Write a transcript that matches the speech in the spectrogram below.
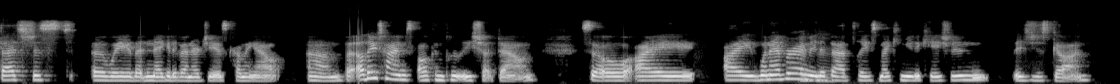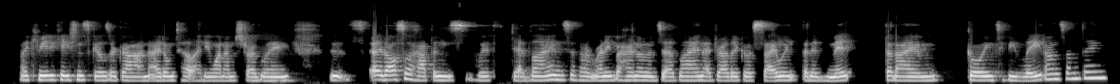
that's just a way that negative energy is coming out. Um, but other times I'll completely shut down. So I, I, whenever I'm mm-hmm. in a mm-hmm. bad place, my communication is just gone. My communication skills are gone. I don't tell anyone I'm struggling. Mm-hmm. it also happens with deadlines. If I'm running behind on a deadline, I'd rather go silent than admit that I'm going to be late on something.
